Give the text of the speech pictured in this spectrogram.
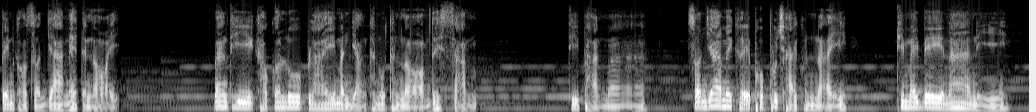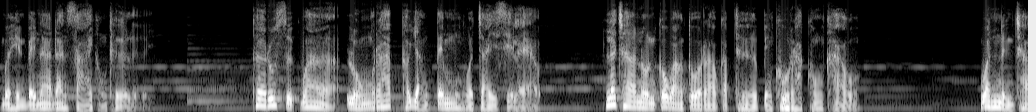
เป็นของซอนย่าแม้แต่น้อย บางทีเขาก็ลูบไล้มันอย่างทนุถนอมด้วยซ้ำที่ผ่านมาซอนย่าไม่เคยพบผู้ชายคนไหน ที่ไม่เบ้หน้าหนี เมื่อเห็นใบหน้าด้านซ้ายของเธอเลย เธอรู้สึกว่าหลงรักเขาอย่างเต็มหัวใจเสียแล้ว และชานนก็วางตัวราวกับเธอเป็นคู่รักของเขา วันหนึ่งชา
